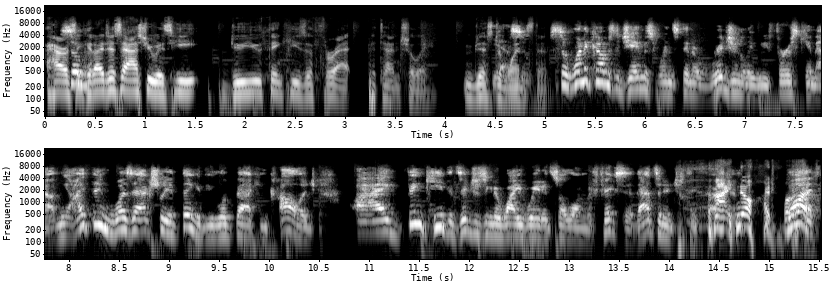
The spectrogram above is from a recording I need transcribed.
Harrison, So- could I just ask you, is he do you think he's a threat potentially? Mr. Yeah, Winston. So, when it comes to Jameis Winston, originally when he first came out, and the eye thing was actually a thing. If you look back in college, I think Keith, it's interesting to why he waited so long to fix it. That's an interesting I know. I But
